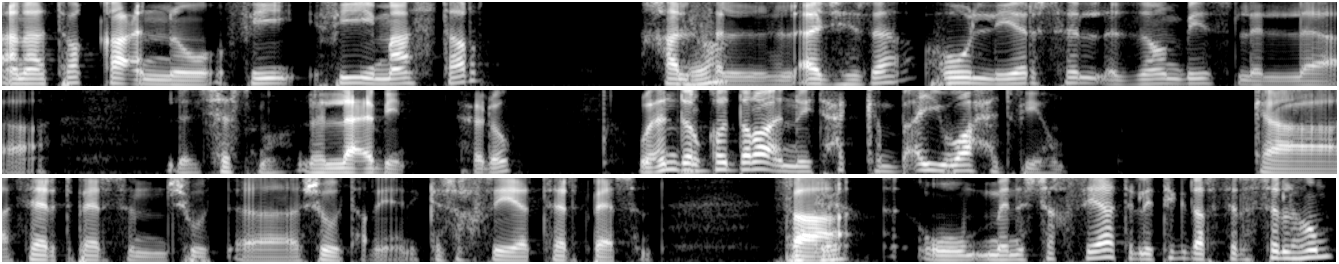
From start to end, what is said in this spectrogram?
أنا أتوقع إنه في في ماستر خلف أيوه؟ الأجهزة هو اللي يرسل ال zombies لل شو اسمه للاعبين. حلو؟ وعنده القدرة إنه يتحكم بأي واحد فيهم. ك third person shoot آه shooter يعني كشخصية third person ف ومن الشخصيات اللي تقدر ترسلهم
